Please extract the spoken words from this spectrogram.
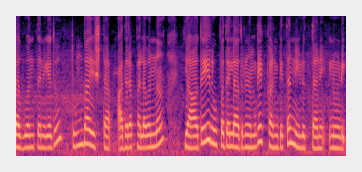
ಭಗವಂತನಿಗೆ ಅದು ತುಂಬ ಇಷ್ಟ. ಅದರ ಫಲವನ್ನು ಯಾವುದೇ ರೂಪದಲ್ಲಾದರೂ ನಮಗೆ ಖಂಡಿತ ನೀಡುತ್ತಾನೆ. ನೋಡಿ,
